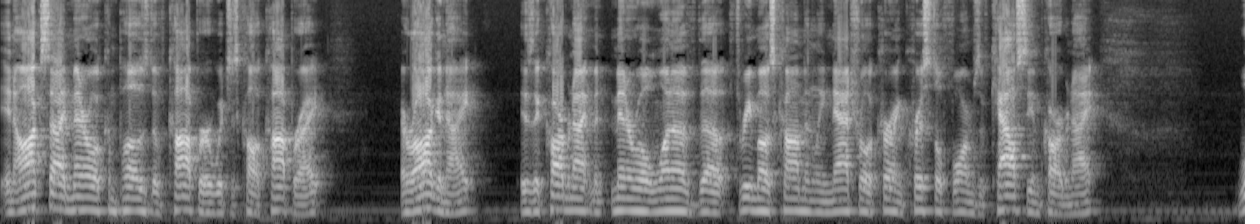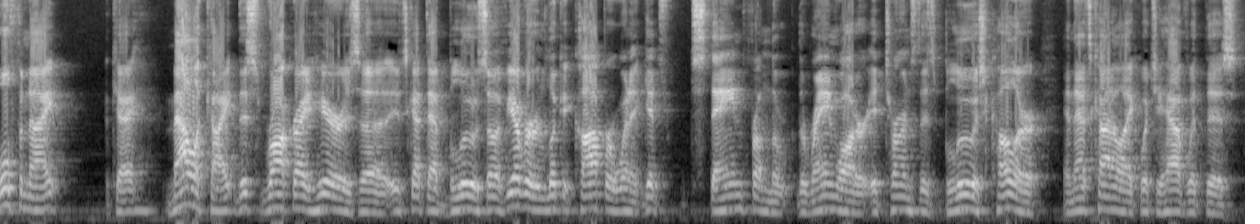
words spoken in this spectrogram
an oxide mineral composed of copper, which is called copperite. Aragonite is a carbonate mineral, one of the three most commonly natural occurring crystal forms of calcium carbonate. Wulfenite, okay, malachite. This rock right here is uh, it's got that blue. So if you ever look at copper when it gets stained from the, the rainwater, it turns this bluish color, and that's kind of like what you have with this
